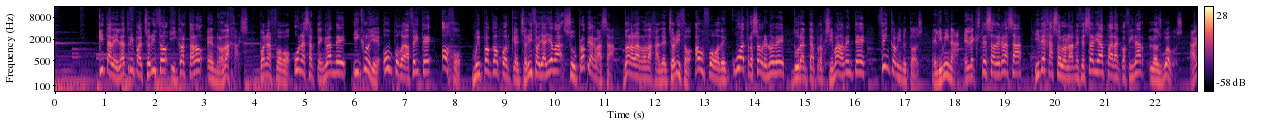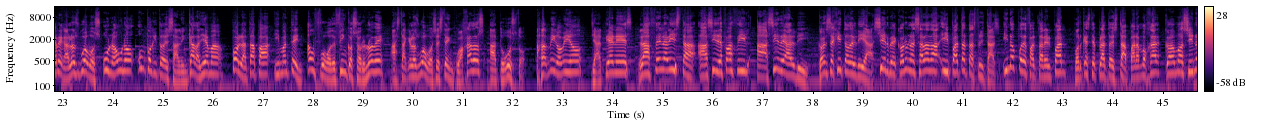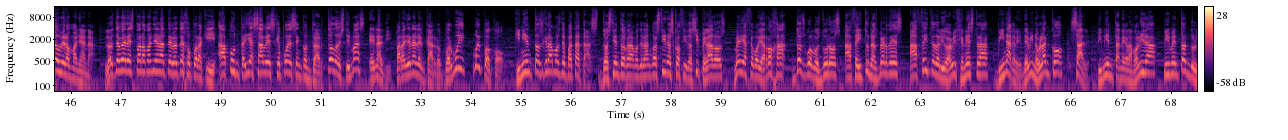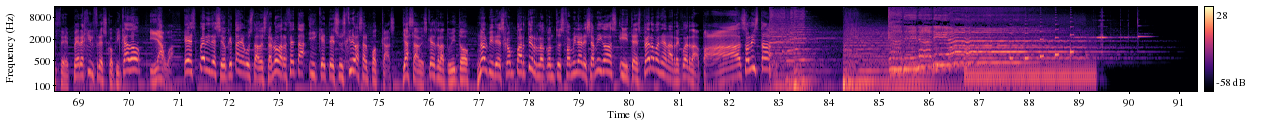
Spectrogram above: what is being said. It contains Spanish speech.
Quítale la tripa al chorizo y córtalo en rodajas. Pon al fuego una sartén grande, incluye un poco de aceite, ojo, muy poco porque el chorizo ya lleva su propia grasa. Dora las rodajas del chorizo a un fuego de 4 sobre 9 durante aproximadamente 5 minutos. Elimina el exceso de grasa y deja solo la necesaria para cocinar los huevos. Agrega los huevos uno a uno, un poquito de sal en cada yema, pon la tapa y mantén a un fuego de 5 sobre 9 hasta que los huevos estén cuajados a tu gusto. Amigo mío, ya tienes la cena lista, así de fácil, así de Aldi. Consejito del día, sirve con una ensalada y patatas fritas. Y no puede faltar el pan porque este plato está para mojar como si no hubiera un mañana. Los deberes para mañana te los dejo por aquí. Apunta ya sabes que puedes encontrar todo esto y más en Aldi para llenar el carro por muy, muy poco. 500 gramos de patatas, 200 gramos de langostinos cocidos y pelados, media cebolla roja, dos huevos duros, aceitunas verdes, aceite de oliva virgen extra, vinagre de vino blanco, sal, pimienta negra molida, pimentón dulce, perejil fresco picado y agua. Espero y deseo que te haya gustado esta nueva receta y que te suscribas al podcast. Ya sabes que es gratuito. No olvides compartirlo con tus familiares y amigos y te espero mañana. Recuerda, paso lista.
